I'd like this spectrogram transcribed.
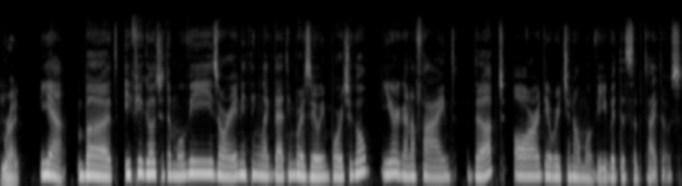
Right. yeah but if you go to the movies or anything like that in brazil in portugal you're gonna find dubbed or the original movie with the subtitles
